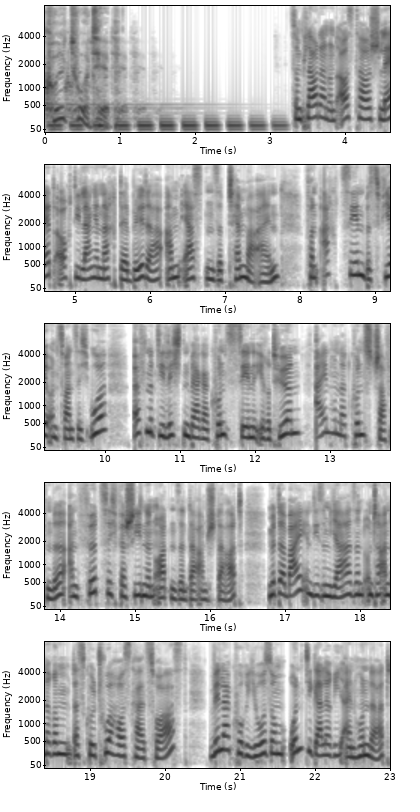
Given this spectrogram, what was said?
Kulturtipp Zum Plaudern und Austausch lädt auch die lange Nacht der Bilder am 1. September ein. Von 18 bis 24 Uhr öffnet die Lichtenberger Kunstszene ihre Türen. 100 Kunstschaffende an 40 verschiedenen Orten sind da am Start. Mit dabei in diesem Jahr sind unter anderem das Kulturhaus Karlshorst, Villa Curiosum und die Galerie 100.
